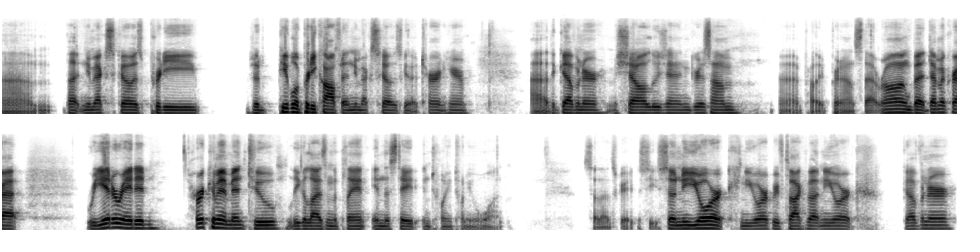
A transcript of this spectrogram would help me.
um, but New Mexico is pretty, people are pretty confident New Mexico is going to turn here. Uh, the governor, Michelle Lujan Grisham, uh, probably pronounced that wrong, but Democrat reiterated her commitment to legalizing the plant in the state in 2021. So that's great to see. So, New York, New York, we've talked about New York. Governor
